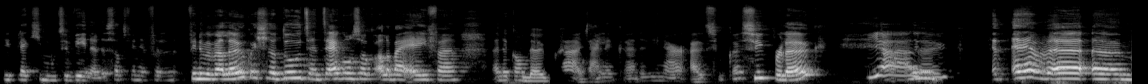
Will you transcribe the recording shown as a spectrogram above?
dit plekje moeten winnen? Dus dat vinden we, vinden we wel leuk als je dat doet. En tag ons ook allebei even. En dan kan Leuk. uiteindelijk de winnaar uitzoeken. Superleuk. Ja, leuk. Eh, ehm,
